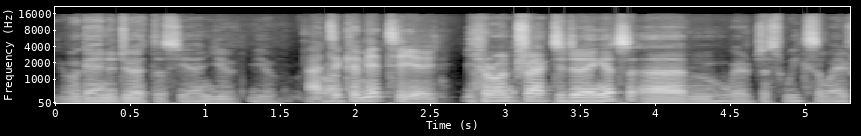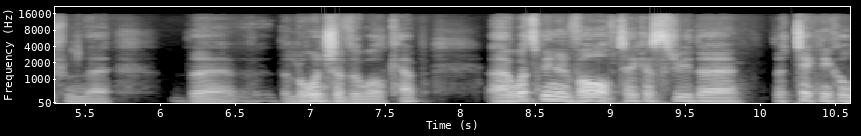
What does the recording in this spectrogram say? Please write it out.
you were going to do it this year, and you, you I had to commit to you. You're on track to doing it. Um, we're just weeks away from the, the, the launch of the World Cup. Uh, what's been involved? Take us through the, the technical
